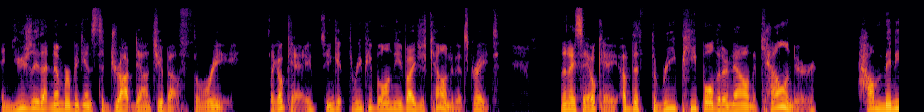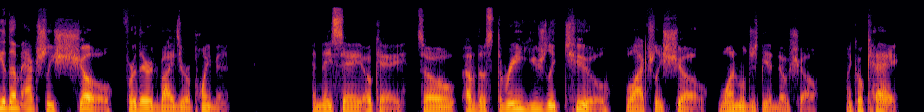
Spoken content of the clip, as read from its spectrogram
And usually that number begins to drop down to about three. It's like, okay, so you can get three people on the advisor's calendar. That's great. Then I say, okay, of the three people that are now on the calendar, how many of them actually show for their advisor appointment? And they say, okay, so of those three, usually two will actually show. One will just be a no show. Like, okay.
